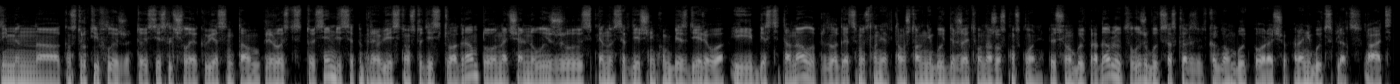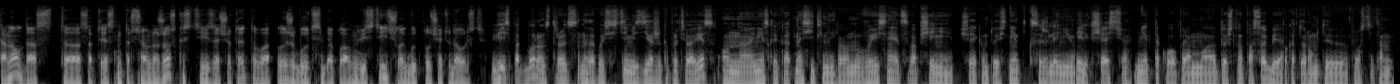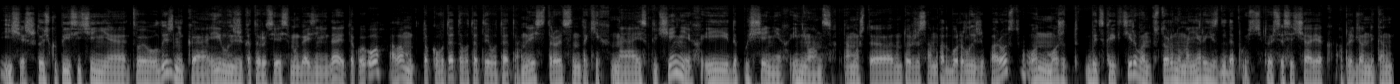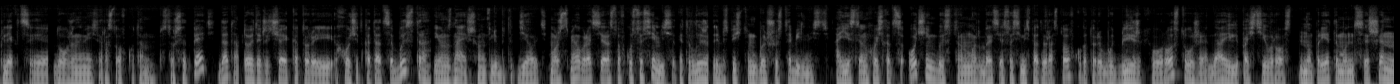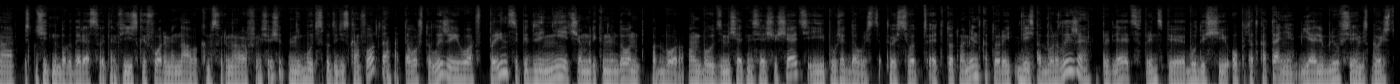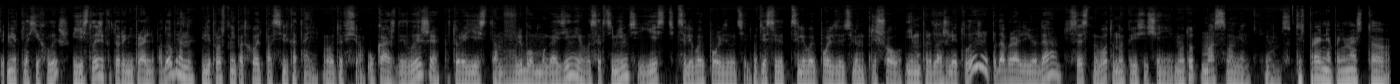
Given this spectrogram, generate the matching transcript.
именно конструктив лыжи. То есть, если человек человек весом там при росте 170, например, весит он 110 килограмм, то начальную лыжу с пенным сердечником без дерева и без титанала предлагать смысла нет, потому что она не будет держать его на жестком склоне. То есть он будет продавливаться, лыжа будет соскальзывать, когда он будет поворачивать. Она не будет цепляться. А титанал даст, э, соответственно, торсионную жесткость, и за счет этого лыжа будет себя плавно вести, и человек будет получать удовольствие. Весь подбор, он строится на такой системе сдержек и противовесов. Он э, несколько относительный. Он выясняется в общении с человеком. То есть нет, к сожалению, или к счастью, нет такого прям Э, точного пособия, по которому ты просто там ищешь точку пересечения твоего лыжника и лыжи, которые у тебя есть в магазине, да, и такой, о, а вам только вот это, вот это и вот это. Он весь строится на таких, на исключениях и допущениях и нюансах, потому что ну, тот же самый подбор лыжи по росту, он может быть скорректирован в сторону манеры езды, допустим. То есть, если человек определенной комплекции должен иметь ростовку там 165, да, там, то этот же человек, который хочет кататься быстро, и он знает, что он любит делать, может смело брать себе ростовку 170. Эта лыжа обеспечит ему большую стабильность стабильность. А если он хочет кататься очень быстро, он может брать себе 175-ю ростовку, которая будет ближе к его росту уже, да, или почти в рост. Но при этом он совершенно исключительно благодаря своей там, физической форме, навыкам, сформировавшимся еще, не будет испытывать дискомфорта от того, что лыжи его в принципе длиннее, чем рекомендовано по подбору. Он будет замечательно себя ощущать и получать удовольствие. То есть вот это тот момент, который весь подбор лыжи определяется, в принципе, будущий опыт от катания. Я люблю все время говорить, что нет плохих лыж. Есть лыжи, которые неправильно подобраны или просто не подходят под стиль катания. Вот и все. У каждой лыжи, которая есть там в любом магазине, в ассортименте, есть целевой пользователь. Вот если целевой пользователь, он пришел, и ему предложили эту лыжу, подобрали ее, да, то, соответственно, вот оно пересечение. Но тут масса моментов, нюансов. То есть правильно я понимаю, что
